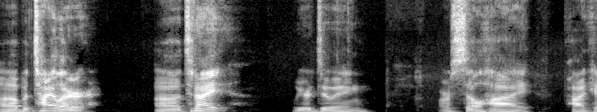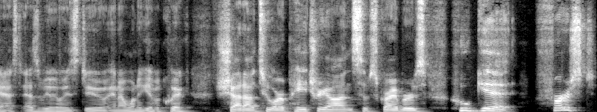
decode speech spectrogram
Uh, but Tyler, uh, tonight we are doing our sell high podcast as we always do, and I want to give a quick shout out to our Patreon subscribers who get first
